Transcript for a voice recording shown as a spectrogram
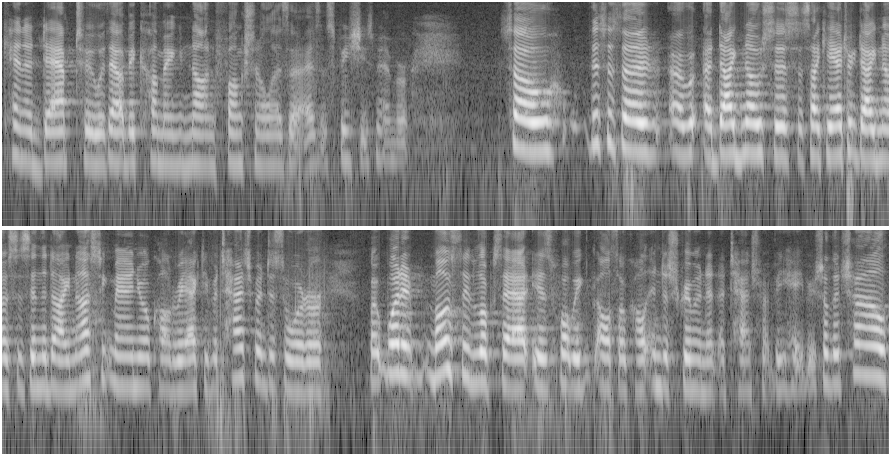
can adapt to without becoming non-functional as a, as a species member. So this is a, a, a, diagnosis, a psychiatric diagnosis in the diagnostic manual called reactive attachment disorder. But what it mostly looks at is what we also call indiscriminate attachment behavior. So the child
